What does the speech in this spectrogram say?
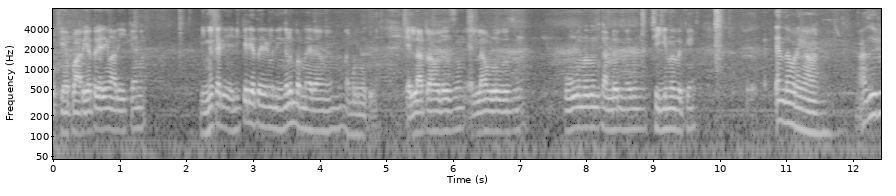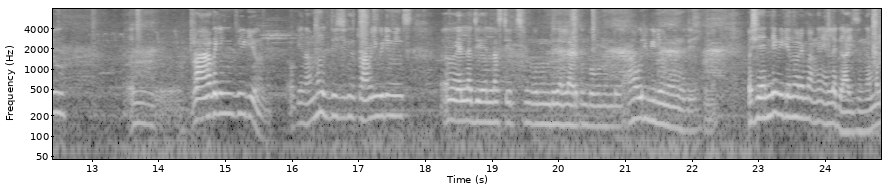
ഓക്കെ അപ്പോൾ അറിയാത്ത കാര്യങ്ങൾ അറിയിക്കാനും. നിങ്ങൾക്കറിയാം എനിക്കറിയാത്ത കാര്യങ്ങൾ നിങ്ങളും പറഞ്ഞു തരാനാണ് നമ്മൾ നോക്കുന്നത്. എല്ലാ ട്രാവലേഴ്സും എല്ലാ വ്ളോഗേഴ്സും പോകുന്നതും കണ്ടുവരുന്നതും ചെയ്യുന്നതൊക്കെ എന്താ പറയുക അതൊരു ട്രാവലിംഗ് വീഡിയോ ആണ്. ഓക്കെ നമ്മൾ ഉദ്ദേശിക്കുന്നത് ട്രാവലിംഗ് വീഡിയോ മീൻസ് എല്ലാ എല്ലാ സ്റ്റേറ്റ്സിലും പോകുന്നുണ്ട് എല്ലായിടത്തും പോകുന്നുണ്ട്. ആ ഒരു വീഡിയോ ആണ് നമ്മൾ ഉദ്ദേശിക്കുന്നത്. പക്ഷേ എന്റെ വീഡിയോ എന്ന് പറയുമ്പോൾ അങ്ങനെയല്ല ഗായ്സ് നമ്മൾ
